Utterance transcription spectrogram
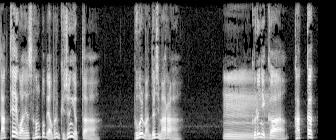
낙태에 관해서 헌법에 아무런 규정이 없다. 법을 만들지 마라. 음. 그러니까 각각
